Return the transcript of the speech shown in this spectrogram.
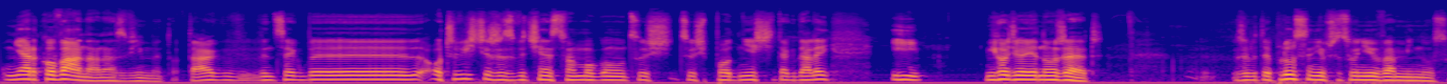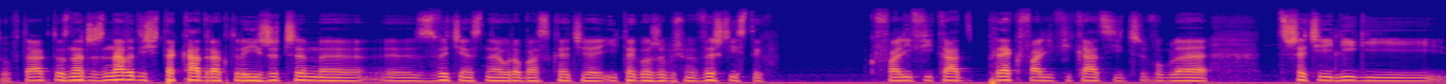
umiarkowana, nazwijmy to, tak? Więc jakby oczywiście, że zwycięstwa mogą coś, coś podnieść i tak dalej i mi chodzi o jedną rzecz, żeby te plusy nie przysłoniły wam minusów, tak? To znaczy, że nawet jeśli ta kadra, której życzymy y, zwycięstw na Eurobaskecie i tego, żebyśmy wyszli z tych kwalifikacji, prekwalifikacji, czy w ogóle trzeciej ligi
